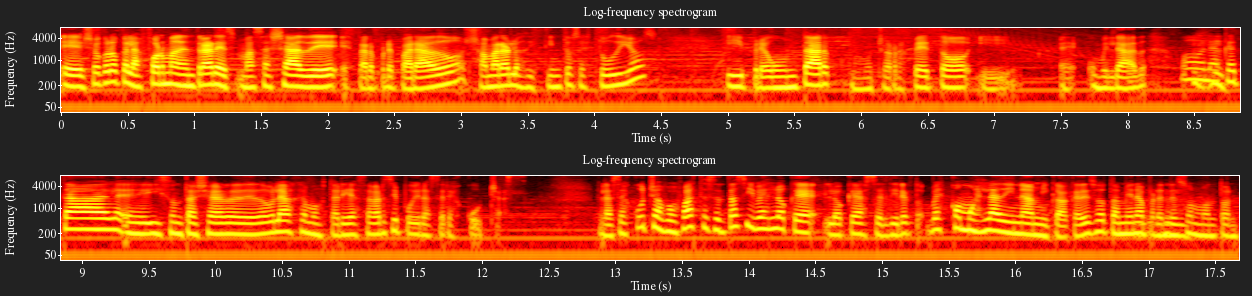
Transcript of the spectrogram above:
Eh, yo creo que la forma de entrar es, más allá de estar preparado, llamar a los distintos estudios y preguntar con mucho respeto y eh, humildad. Hola, ¿qué tal? Eh, hice un taller de doblaje, me gustaría saber si pudiera hacer escuchas. En las escuchas vos vas, te sentás y ves lo que, lo que hace el director. Ves cómo es la dinámica, que de eso también aprendes un montón.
